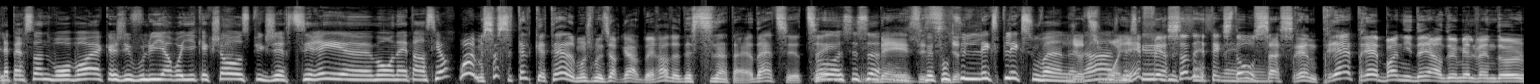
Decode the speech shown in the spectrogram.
la personne va voir que j'ai voulu y envoyer quelque chose puis que j'ai retiré euh, mon intention? Ouais, mais ça, c'est tel que tel. Moi, je me dis, regarde, erreur de destinataire, that's it. tu sais. Ouais, c'est ça. Ben, Mais faut que tu l'expliques souvent. Là. Y a-tu Ah, je moyen de faire ça d'un texto? mais- Ça serait une très, très bonne idée en 2022.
